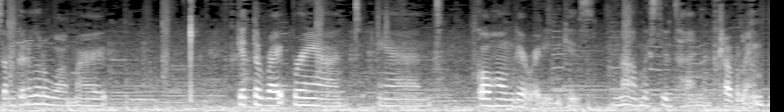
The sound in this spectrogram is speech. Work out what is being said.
So I'm gonna go to Walmart, get the right brand, and go home, get ready because now I'm wasting time traveling.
